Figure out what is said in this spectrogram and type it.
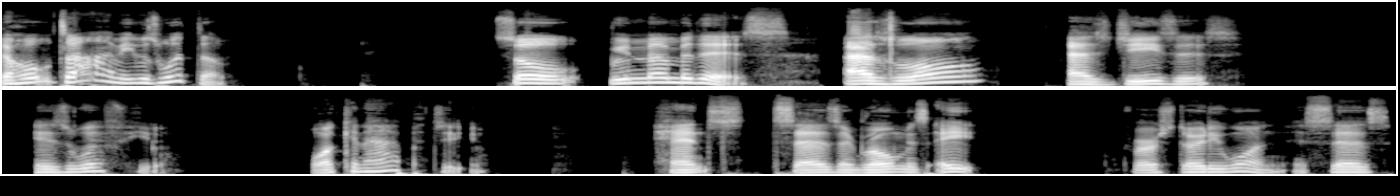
The whole time he was with them. So remember this as long as Jesus is with you, what can happen to you? Hence, says in Romans 8, verse 31, it says,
